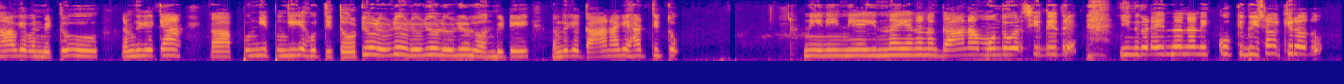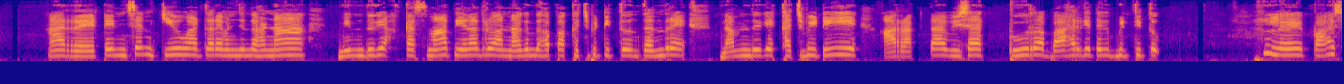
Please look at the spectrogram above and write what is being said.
ಹಾಗೆ ಬಂದ್ಬಿಟ್ಟು, ನಮ್ದಿಗೆ ಪುಂಗಿ ಪುಂಗಿಗೆ ಹುಟ್ಟಿತ್ತು. ಟ್ಯೂಳು ಅಂದ್ಬಿಟ್ಟು ನಮ್ದಿಗೆ ಗಾನಾಗೆ ಹತ್ತಿತ್ತು ನೀನು ಇನ್ನ ಏನನ್ನ ಗಾನ ಮುಂದುವರಿಸಿದ್ದಿದ್ರೆ ಹಿಂದ್ಗಡೆಯಿಂದ ನನಗೆ ಕುಕ್ಕಿ ಬಿಸಾಕಿರೋದು. ಅರೆ ಟೆನ್ಷನ್ ಕ್ಯೂ ಮಾಡ್ತಾರೆ ಮುಂದಿನ ಹಣ್ಣ ನಿಮ್ದಿಗೆ ಅಕಸ್ಮಾತ್ ಏನಾದ್ರೂ ಆ ಹಬ್ಬ ಕಚ್ಬಿಟ್ಟಿತ್ತು ಅಂತಂದ್ರೆ, ನಮ್ದಿಗೆ ಕಚ್ಬಿಟ್ಟು ಆ ರಕ್ತ ವಿಷ ಪೂರ ಬಾಹರ್ಗೆ ತೆಗೆದ್ಬಿಟ್ಟಿತ್ತು. ಲೇ ಪಾಸ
